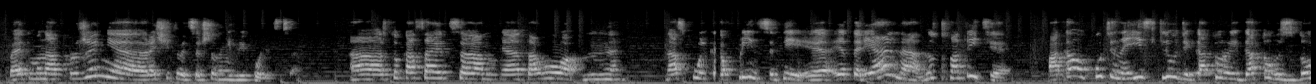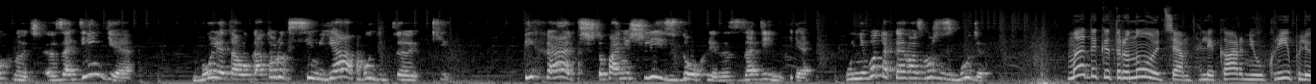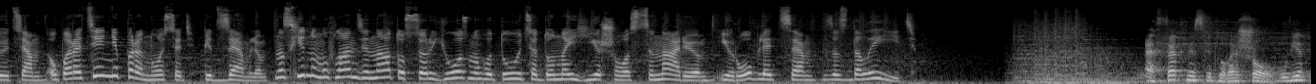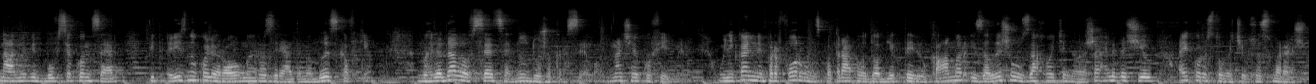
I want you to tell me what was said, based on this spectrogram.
Поэтому на окружение рассчитывать совершенно не приходится. А, Что касается э, того, насколько в принципе э, это реально, ну смотрите, пока у Путина есть люди, которые готовы сдохнуть за деньги, более того, которых семья будет э, пихать, чтобы они шли и сдохли за деньги, у него такая возможность будет. Медики тренуються, лікарні укріплюються, операційні переносять під землю. На східному фланзі НАТО серйозно готуються до найгіршого сценарію і роблять це заздалегідь. Ефектне світлове шоу у В'єтнамі відбувся концерт під різнокольоровими розрядами блискавки. Виглядало все це ну дуже красиво, наче як у фільмі. Унікальний перформанс потрапив до об'єктивів камер і залишив у захваті не лише глядачів, а й користувачів соцмереж.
